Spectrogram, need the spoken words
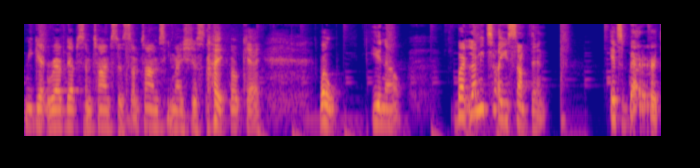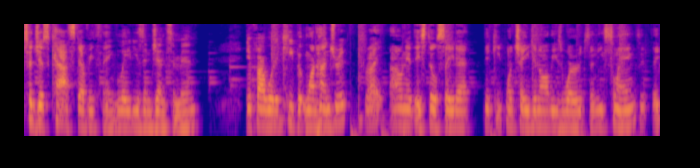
me get revved up sometimes, so sometimes he might just like, okay, whoa, you know. But let me tell you something. It's better to just cast everything, ladies and gentlemen, if I were to keep it 100, right? I don't know if they still say that. They keep on changing all these words and these slangs. If they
